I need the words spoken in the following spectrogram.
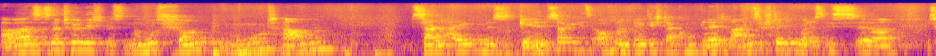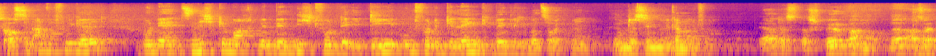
Aber es ist natürlich, es, man muss schon Mut haben, sein eigenes Geld, sage ich jetzt auch mal, wirklich da komplett reinzustecken, weil es ist, äh, es kostet einfach viel Geld. Und wir hätten es nicht gemacht, wenn wir nicht von der Idee und von dem Gelenk wirklich überzeugt wären. Und das sind wir genau. einfach. Ja, das, das spürt man auch. Ne? Also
